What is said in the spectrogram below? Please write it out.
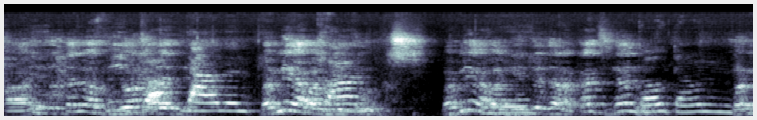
You go down and punch. Go Go down and. Go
